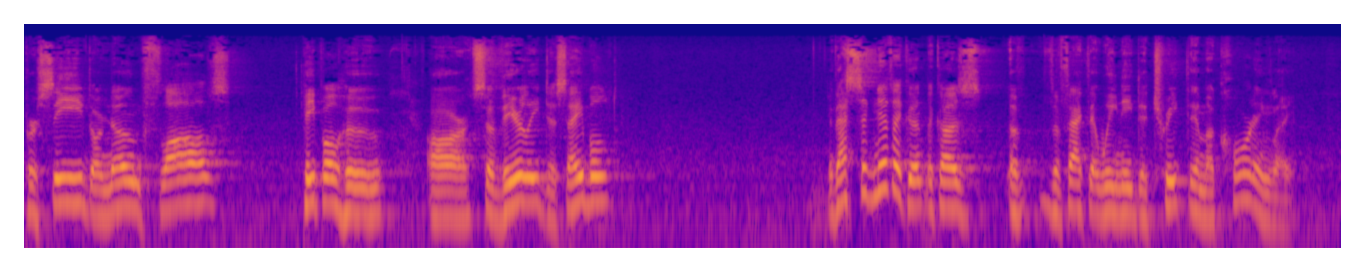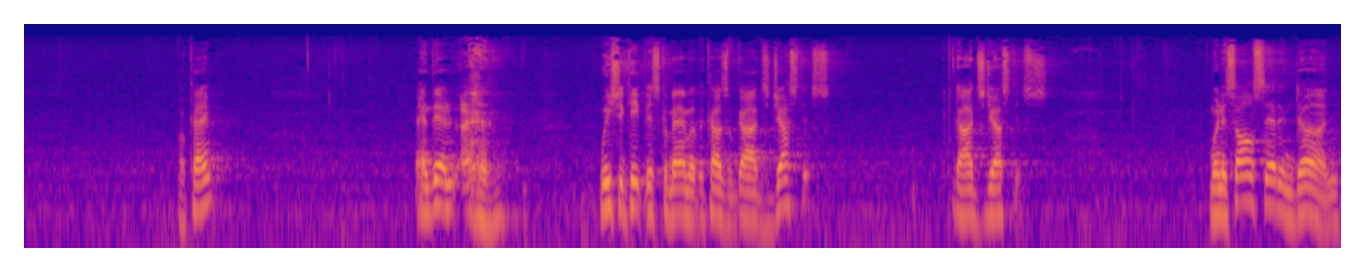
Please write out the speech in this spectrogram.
perceived or known flaws, people who are severely disabled. That's significant because of the fact that we need to treat them accordingly. Okay? And then we should keep this commandment because of God's justice. God's justice. When it's all said and done,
